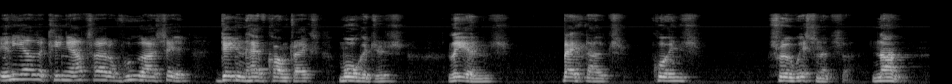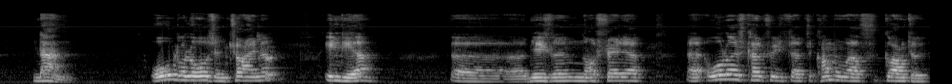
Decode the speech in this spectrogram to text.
any other king outside of who I said didn't have contracts, mortgages, liens, banknotes, coins through Westminster. None, none. All the laws in China, India, uh, uh, New Zealand, Australia, uh, all those countries that the Commonwealth gone to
